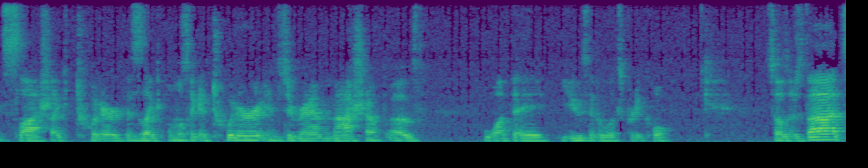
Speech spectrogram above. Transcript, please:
Slash like Twitter. This is like almost like a Twitter Instagram mashup of what they use, and it looks pretty cool. So there's that,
